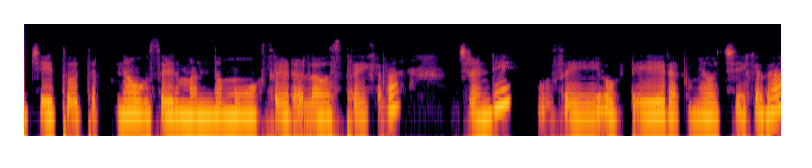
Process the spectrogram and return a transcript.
చేతితో తట్టినా ఒక సైడ్ మందము ఒక సైడ్ అలా వస్తాయి కదా. చూడండి ఒక సైడ్ ఒకటే రకమే వచ్చాయి కదా.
